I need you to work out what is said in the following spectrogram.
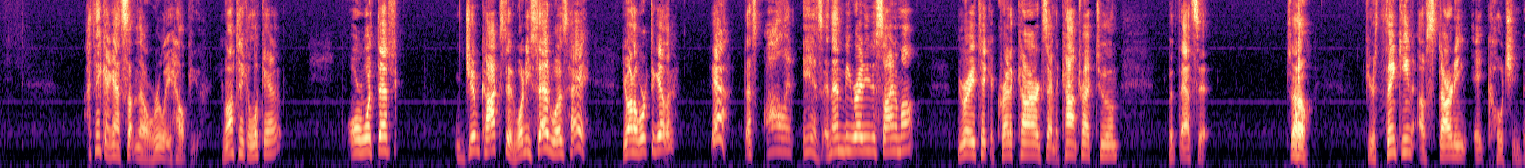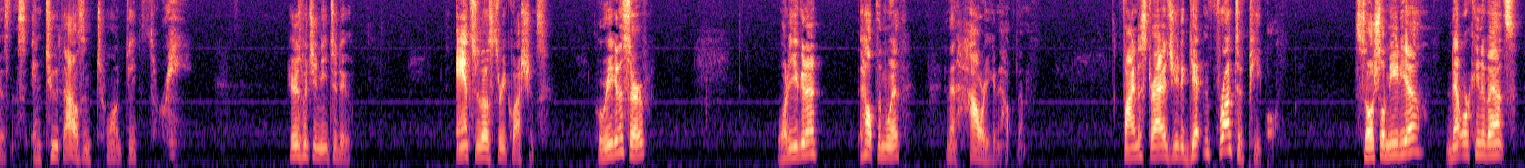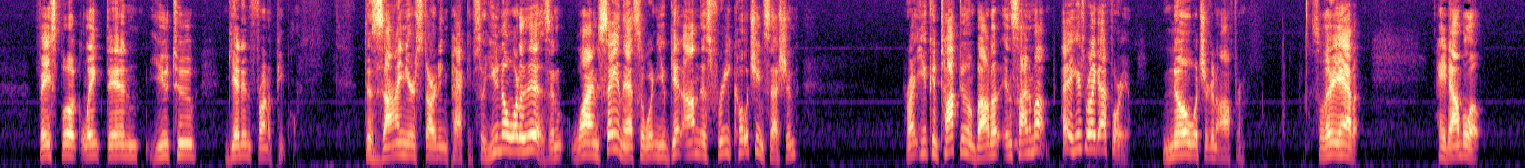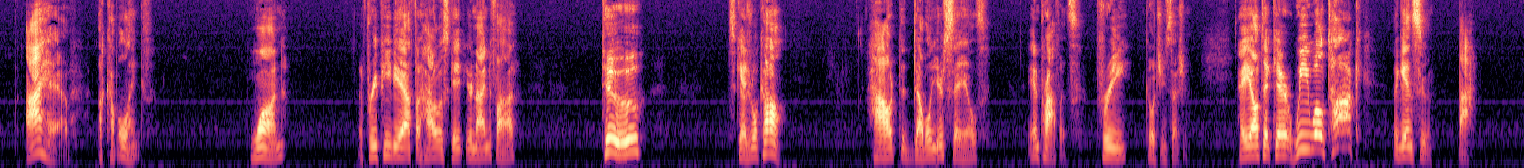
I think I got something that will really help you. You want to take a look at it? Or what that Jim Cox did. What he said was, hey, you want to work together? Yeah, that's all it is. And then be ready to sign them up. Be ready to take a credit card, send a contract to them, but that's it. So, if you're thinking of starting a coaching business in 2023, here's what you need to do answer those three questions Who are you going to serve? What are you going to help them with? And then how are you going to help them? Find a strategy to get in front of people. Social media, networking events, Facebook, LinkedIn, YouTube, get in front of people. Design your starting package so you know what it is and why I'm saying that. So when you get on this free coaching session, right, you can talk to them about it and sign them up. Hey, here's what I got for you. Know what you're going to offer them. So there you have it. Hey, down below, I have a couple links. One, a free PDF on how to escape your nine to five. Two, schedule a call. How to double your sales and profits. Free coaching session. Hey, y'all, take care. We will talk again soon. Bye.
